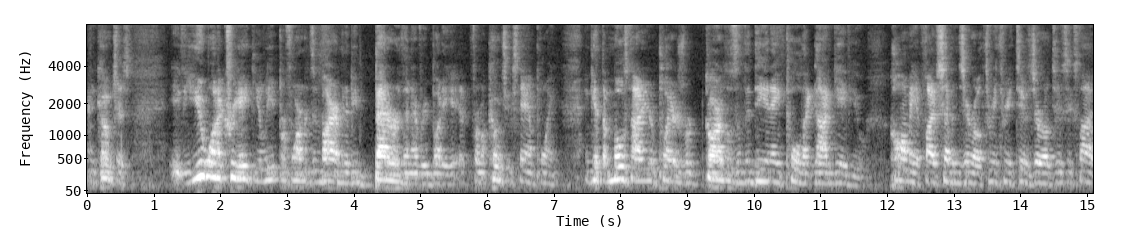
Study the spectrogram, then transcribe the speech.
And coaches, if you want to create the elite performance environment and be better than everybody eh, from a coaching standpoint and get the most out of your players regardless of the DNA pool that God gave you, call me at 570-332-0265,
